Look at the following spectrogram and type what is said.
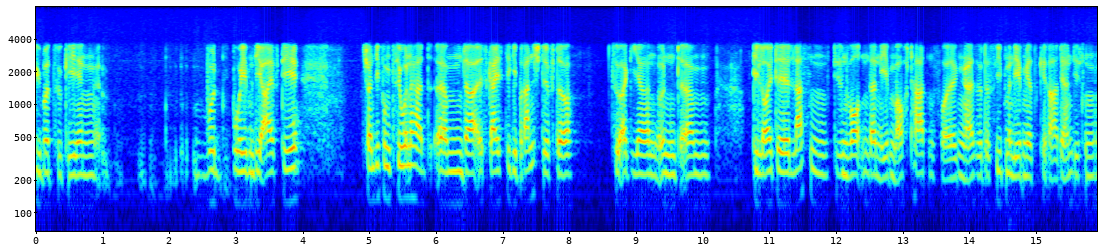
überzugehen, wo, wo eben die AfD schon die Funktion hat, ähm, da als geistige Brandstifter zu agieren und ähm, die Leute lassen diesen Worten dann eben auch Taten folgen. Also das sieht man eben jetzt gerade an diesen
